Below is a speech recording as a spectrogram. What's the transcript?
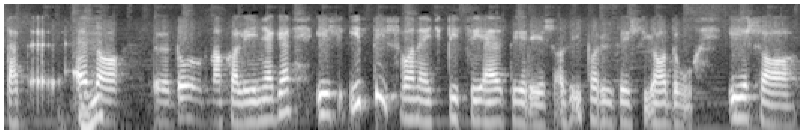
Tehát ez uh-huh. a dolognak a lényege, és itt is van egy pici eltérés az iparüzési adó és a,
